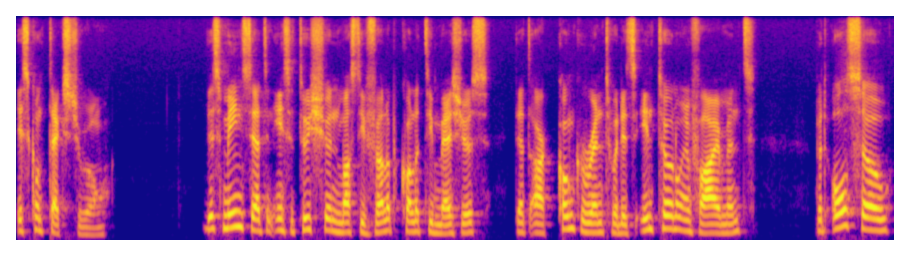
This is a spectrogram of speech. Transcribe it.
is contextual. This means that an institution must develop quality measures that are congruent with its internal environment, but also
